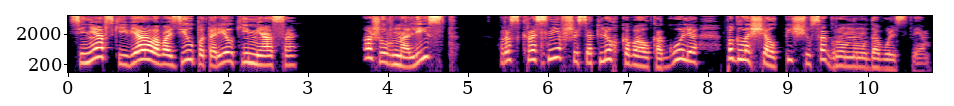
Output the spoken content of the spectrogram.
Синявский вяло возил по тарелке мясо, а журналист, раскрасневшись от легкого алкоголя, поглощал пищу с огромным удовольствием.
